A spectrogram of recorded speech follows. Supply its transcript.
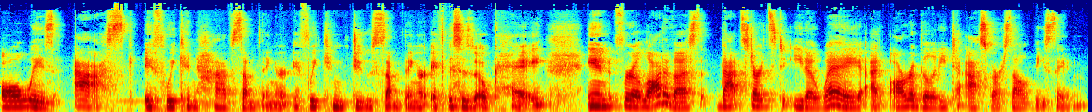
always ask if we can have something or if we can do something or if this is okay. And for a lot of us, that starts to eat away at our ability to ask ourselves these same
